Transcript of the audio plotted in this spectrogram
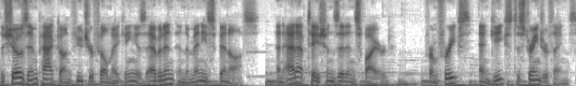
The show's impact on future filmmaking is evident in the many spin offs and adaptations it inspired. From Freaks and Geeks to Stranger Things,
